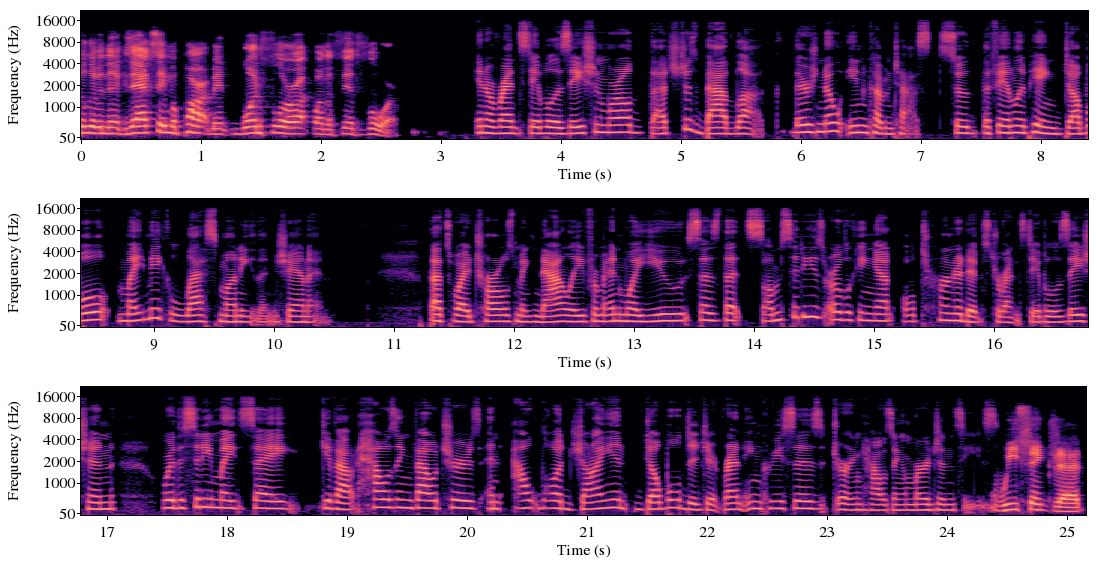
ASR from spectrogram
to live in the exact same apartment, one floor up on the fifth floor. In a rent stabilization world, that's just bad luck. There's no income test, so the family paying double might make less money than Shannon. That's why Charles McNally from NYU says that some cities are looking at alternatives to rent stabilization, where the city might say give out housing vouchers and outlaw giant double digit rent increases during housing emergencies. We think that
